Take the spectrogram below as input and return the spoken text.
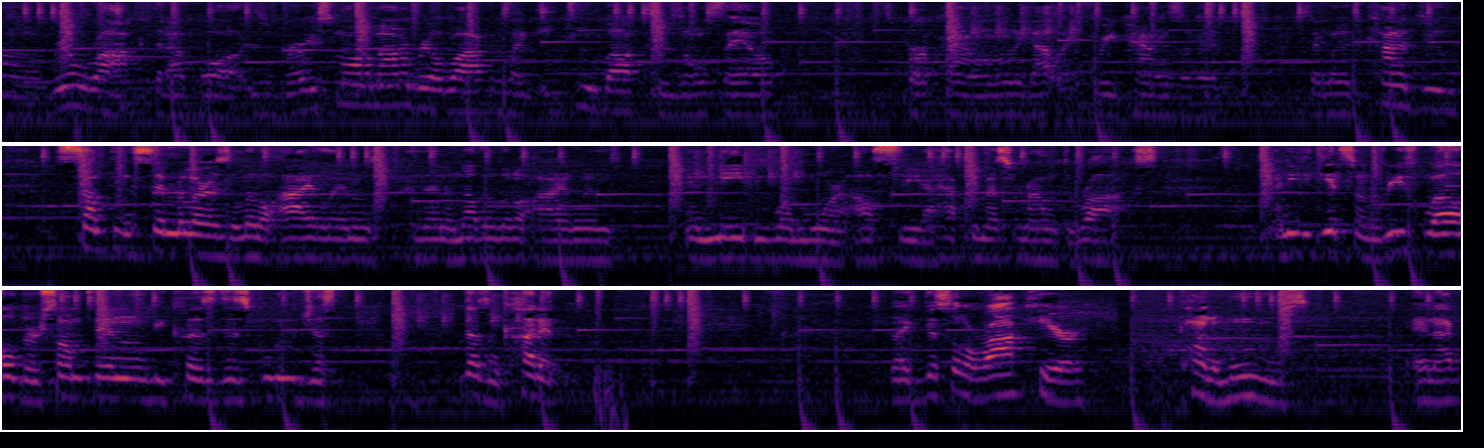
uh, real rock that I bought. It's a very small amount of real rock. It was like 18 bucks. It was on sale. Per pound. I only got like three pounds of it. So I'm going to kind of do something similar as a little island and then another little island and maybe one more. I'll see. I have to mess around with the rocks. I need to get some reef weld or something because this glue just doesn't cut it. Like this little rock here kind of moves and I've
